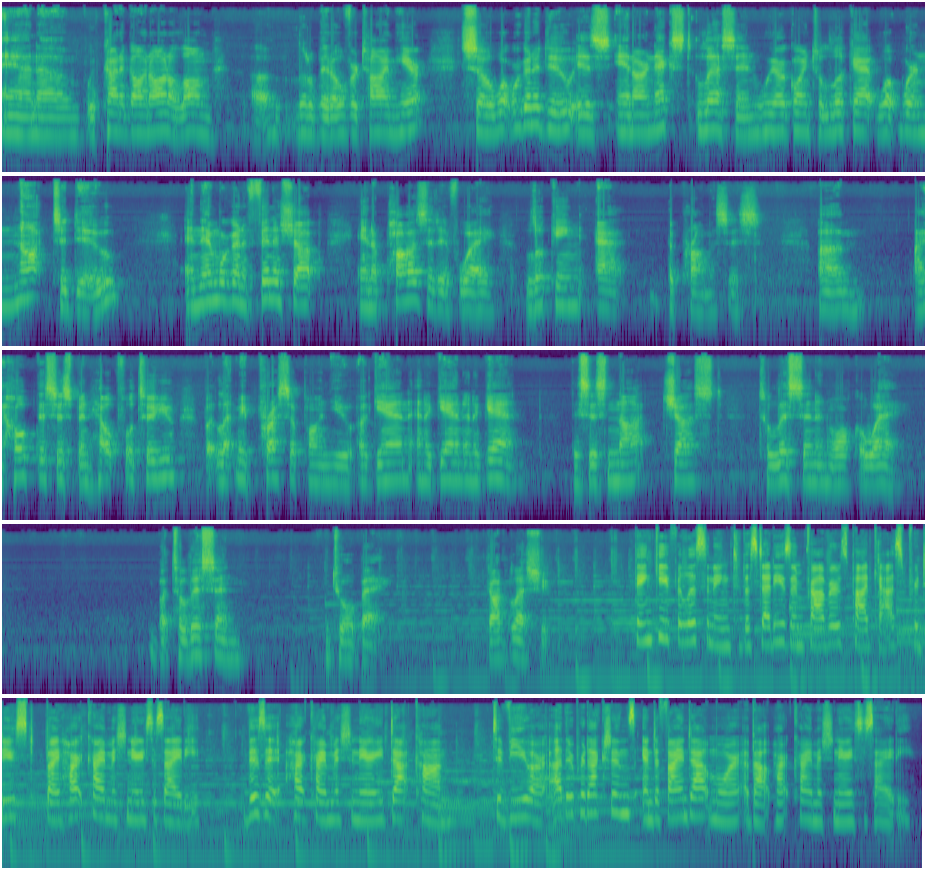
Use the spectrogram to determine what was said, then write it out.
and um, we've kind of gone on a long, a little bit over time here. So, what we're going to do is in our next lesson, we are going to look at what we're not to do, and then we're going to finish up in a positive way looking at the promises. Um, I hope this has been helpful to you, but let me press upon you again and again and again. This is not just to listen and walk away but to listen and to obey. God bless you. Thank you for listening to the Studies in Proverbs podcast produced by HeartCry Missionary Society. Visit heartcrymissionary.com to view our other productions and to find out more about HeartCry Missionary Society.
